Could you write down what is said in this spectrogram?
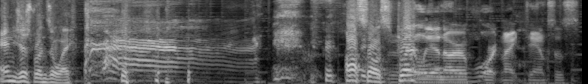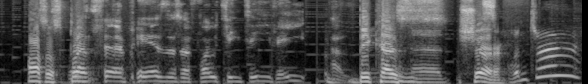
And he just runs away. also, Only Splint. in our Fortnite dances. Also, Splint. It appears as a floating TV. Oh, Because Uh, sure, Splinter?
